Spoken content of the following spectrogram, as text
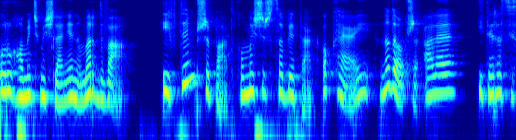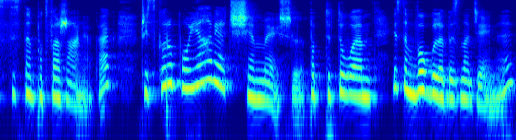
uruchomić myślenie numer dwa. I w tym przypadku myślisz sobie tak, okej, okay, no dobrze, ale i teraz jest system podważania, tak? Czyli skoro pojawia ci się myśl pod tytułem jestem w ogóle beznadziejny,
